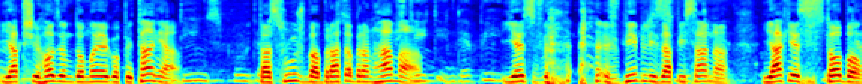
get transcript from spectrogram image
ja przychodzę do mojego pytania. Ta służba brata Branhama jest w, w Biblii zapisana. Jak jest z Tobą?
